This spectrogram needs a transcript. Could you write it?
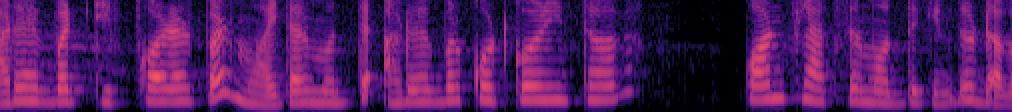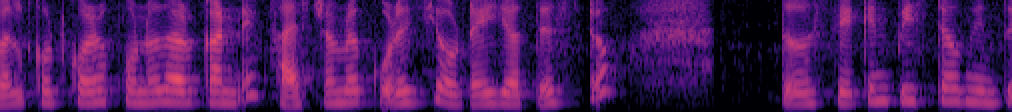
আরও একবার টিপ করার পর ময়দার মধ্যে আরও একবার কোট করে নিতে হবে। কর্নফ্লাক্সের মধ্যে কিন্তু ডাবল কোট করার কোনো দরকার নেই। ফার্স্ট আমরা করেছি, ওটাই যথেষ্ট। তো সেকেন্ড পিসটাও কিন্তু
